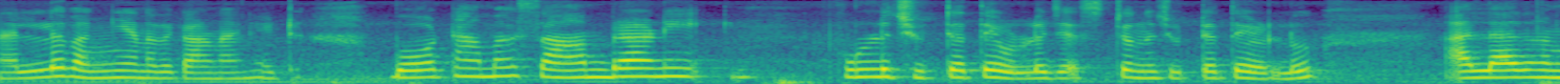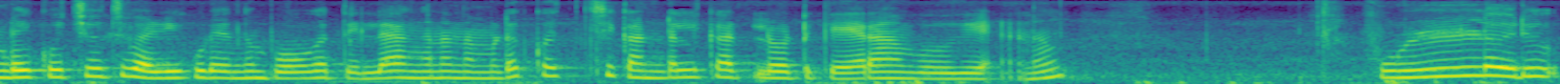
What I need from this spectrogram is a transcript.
നല്ല ഭംഗിയാണ് അത് കാണാനായിട്ട്. ബോട്ടാകുമ്പോൾ സാമ്പ്രാണി ഫുള്ള് ചുറ്റത്തേ ഉള്ളൂ. ജസ്റ്റ് ഒന്ന് ചുറ്റത്തേ ഉള്ളൂ. അല്ലാതെ നമ്മുടെ ഈ കൊച്ചു കൊച്ചു വഴി കൂടെ ഒന്നും പോകത്തില്ല. അങ്ങനെ നമ്മുടെ കൊച്ചു കണ്ടൽക്കാട്ടിലോട്ട് കയറാൻ പോവുകയാണ്. ഫുള്ളൊരു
